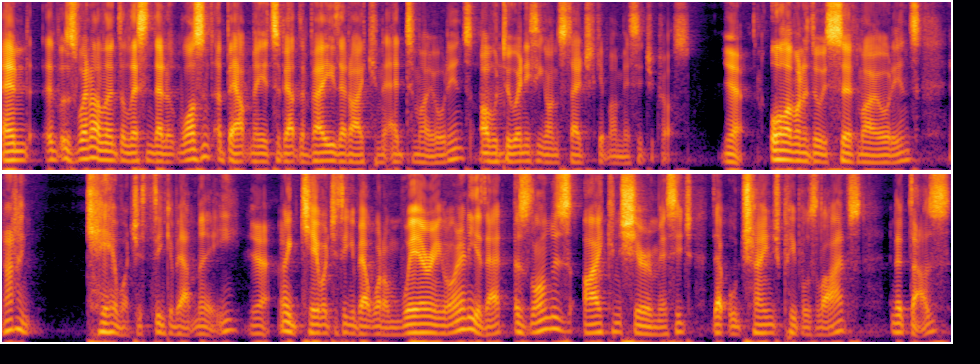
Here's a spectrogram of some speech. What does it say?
And it was when I learned the lesson that it wasn't about me; it's about the value that I can add to my audience. I would mm-hmm. do anything on stage to get my message across. Yeah. All I want to do is serve my audience, and I don't care what you think about me. Yeah. I don't care what you think about what I'm wearing or any of that, as long as I can share a message that will change people's lives, and it does.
